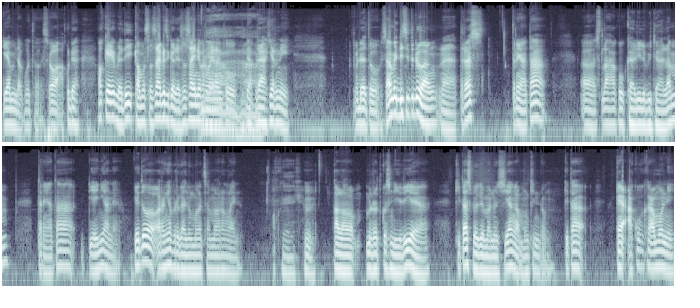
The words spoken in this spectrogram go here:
dia minta putus oh aku udah oke berarti kamu selesai. Aku juga udah selesai nih permainanku. Ya. udah berakhir nih. Udah tuh sampai di situ doang. Nah terus ternyata eh, setelah aku gali lebih dalam ternyata dia ini aneh. Dia tuh orangnya bergantung banget sama orang lain Oke. Hmm. Kalau menurutku sendiri ya kita sebagai manusia nggak mungkin dong. Kita kayak aku ke kamu nih,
